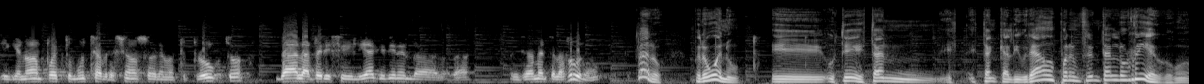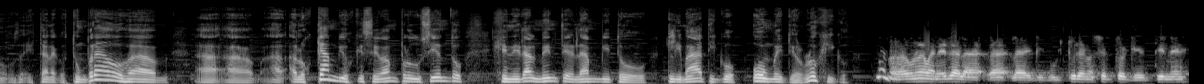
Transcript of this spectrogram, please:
y que nos han puesto mucha presión sobre nuestros productos, dada la perecibilidad que tienen la, principalmente la fruta. Claro, pero bueno, eh, ustedes están, están calibrados para enfrentar los riesgos, están acostumbrados a, a, los cambios que se van produciendo generalmente en el ámbito climático o meteorológico. Bueno, de alguna manera la, agricultura, ¿no es cierto?, que tiene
